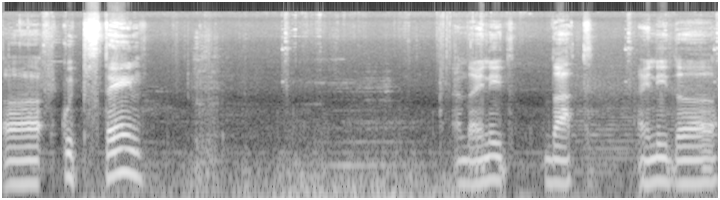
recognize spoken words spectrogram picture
Uh, equip stain. And I need that. I need the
